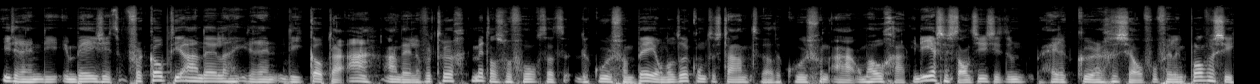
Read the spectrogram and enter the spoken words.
Iedereen die in B zit, verkoopt die aandelen. Iedereen die koopt daar A-aandelen voor terug. Met als gevolg dat de koers van B onder druk komt te staan, terwijl de koers van A omhoog gaat. In de eerste instantie dit een hele keurige self-fulfilling prophecy.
